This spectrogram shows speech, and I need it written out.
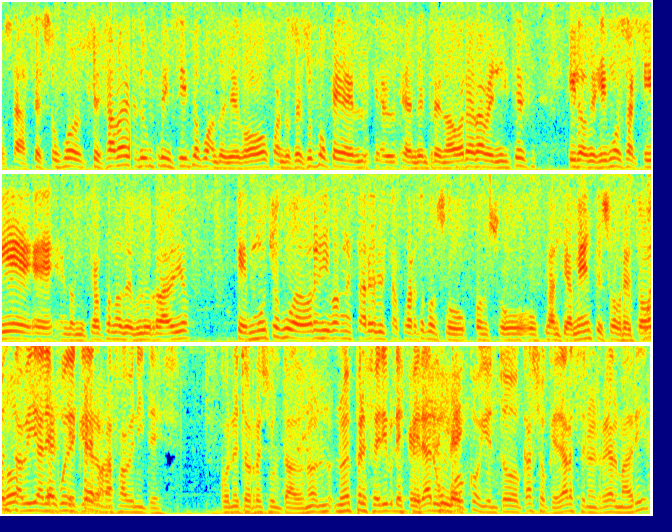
O sea, se supo, se sabe desde un principio cuando llegó, cuando se supo que el, el- el entrenador era Benítez y lo dijimos aquí eh, en los micrófonos de Blue Radio que muchos jugadores iban a estar en desacuerdo con su con su planteamiento y sobre todo ¿Cuánta vida le puede quedar a. Rafa Benítez con estos resultados? ¿No, no es preferible esperar un poco y en todo caso quedarse en el Real Madrid?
